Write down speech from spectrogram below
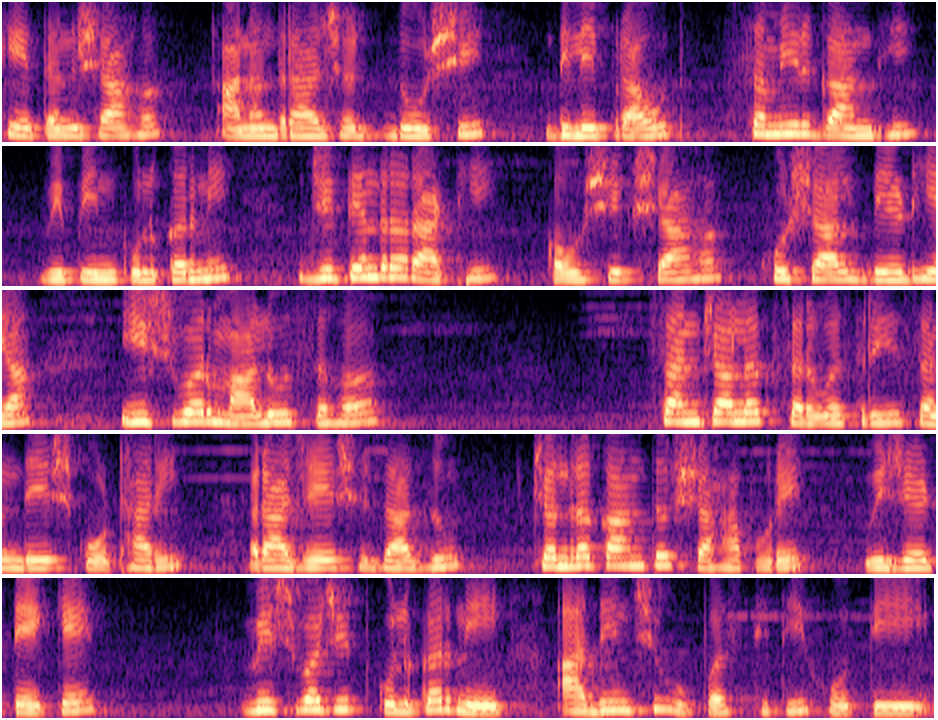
केतन शाह आनंदराज दोशी दिलीप राऊत समीर गांधी विपिन कुलकर्णी जितेंद्र राठी कौशिक शाह खुशाल देढिया ईश्वर मालूसह संचालक सर्वश्री संदेश कोठारी राजेश जाजू चंद्रकांत शहापुरे विजय टेके विश्वजित कुलकर्णी आदींची उपस्थिती होती.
